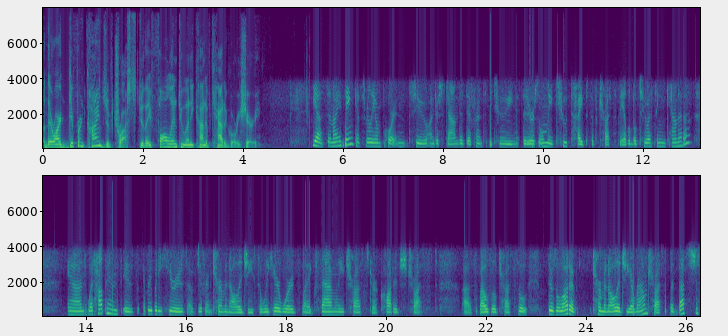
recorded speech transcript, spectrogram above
There are different kinds of trusts. Do they fall into any kind of category, Sheri? Yes, and I think it's really important to understand the difference between there's only two types of trust available to us in Canada. And what happens is everybody hears of different terminology. So we hear words like family trust or cottage trust, uh, spousal trust. So there's a lot of terminology around trust, but that's just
